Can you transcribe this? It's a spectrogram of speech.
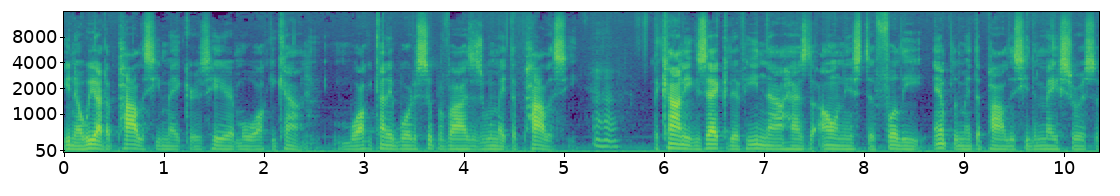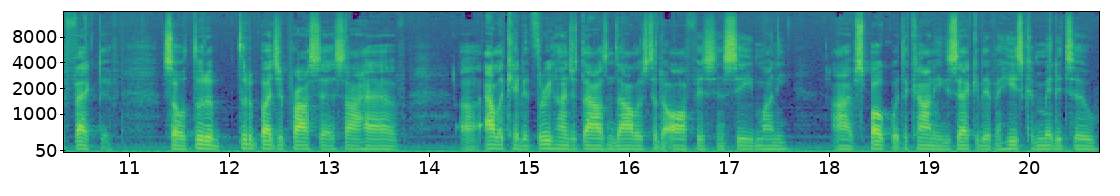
You know, we are the policymakers here in Milwaukee County. Milwaukee County Board of Supervisors, we make the policy. Mm-hmm. The county executive, he now has the onus to fully implement the policy to make sure it's effective. So through the through the budget process, I have uh, allocated $300,000 to the office in seed money. I've spoke with the county executive, and he's committed to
